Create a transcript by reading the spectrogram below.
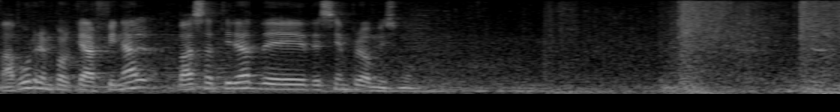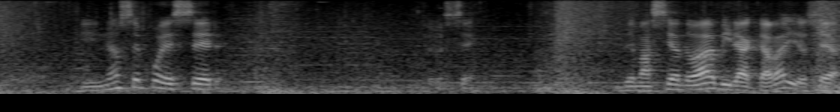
Me aburren porque al final vas a tirar de, siempre lo mismo. Y no se puede ser yo sé demasiado hábil a caballo. O sea,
